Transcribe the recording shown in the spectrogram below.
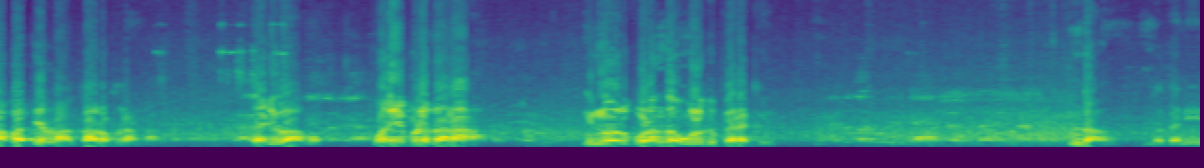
காப்பாற்றிடலாம் காப்பாத்திடலாம் தெளிவாகும். ஒரே பிள்ளை தானா இன்னொரு குழந்தை உங்களுக்கு பிறக்கு. இந்தா இந்த கனி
